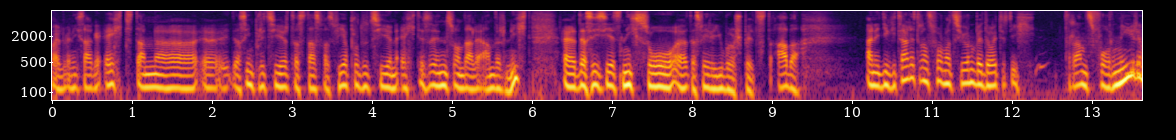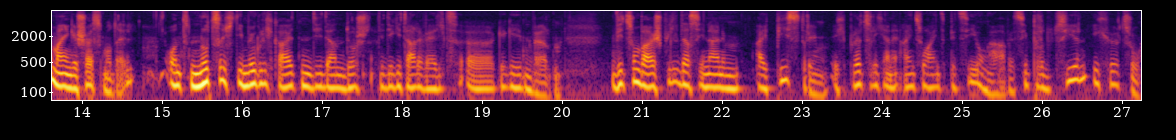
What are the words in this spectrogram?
weil wenn ich sage echt, dann äh, äh, das impliziert, dass das, was wir produzieren, echte sind und alle anderen nicht. Äh, das ist jetzt nicht so, äh, das wäre überspitzt. Aber eine digitale Transformation bedeutet, ich transformiere mein Geschäftsmodell und nutze ich die Möglichkeiten, die dann durch die digitale Welt äh, gegeben werden. Wie zum Beispiel, dass in einem IP-Stream ich plötzlich eine 1 zu 1 Beziehung habe. Sie produzieren, ich höre zu.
